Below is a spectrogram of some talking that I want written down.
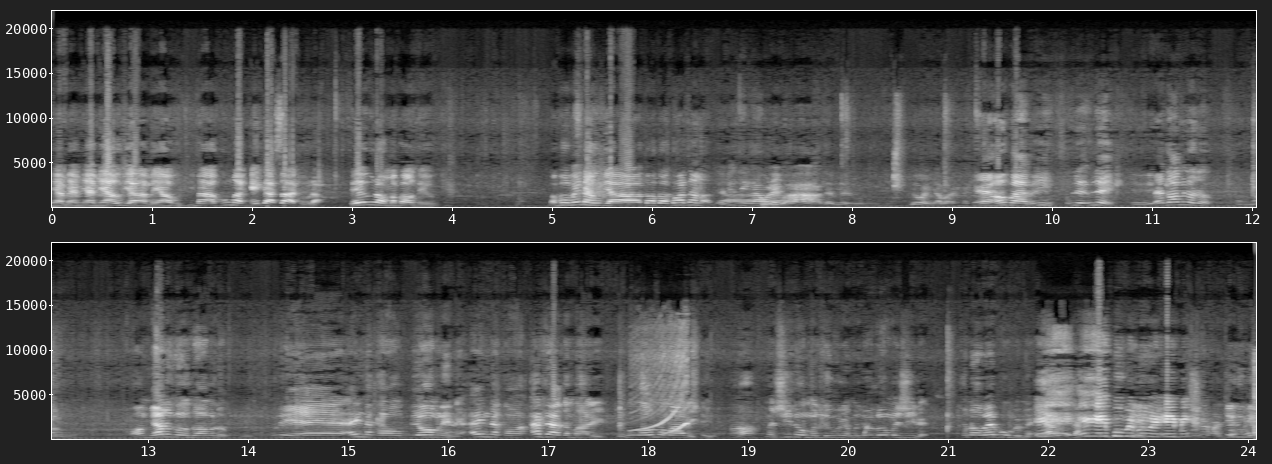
ညံ့ညံ့ညံ့မရဘူးဗျာမရဘူးဒီမှာအခုမှဂိတ်ကစထိုးတာသေးဦးတော့မပေါက်သေးဘူး မပုတ်မင်းနိုင်ဘူးဗျာတော်တော်သွားကြမှာတဗျာပြည့်စီငါဝလိုက်ပါတပြည့်ပြောရင်ရပါတယ်။ကဲဟုတ်ပါပြီ။ဦးလေးဦးလေးဘယ်သွားမလို့တော့ဟိုနောက်တစ်ခု။ဟောမြောက်တကုံသွားမလို့ဦးလေးရဲ့အဲ့နှစ်ကောင်ပြောမနေနဲ့အဲ့နှစ်ကောင်အတ္တသမားတွေဒီကုန်းသမားတွေဟာမရှိလို့မလူးတယ်မလူးလို့မရှိတယ်ကျွန်တော်ပဲပို့ပေးမယ်အေးအေးပို့ပေးပေးအေးမင်းကျေးဇူးတင်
